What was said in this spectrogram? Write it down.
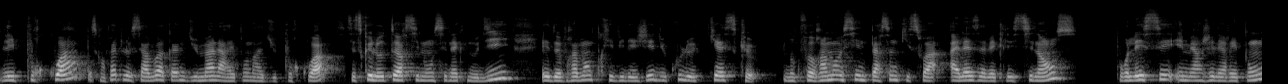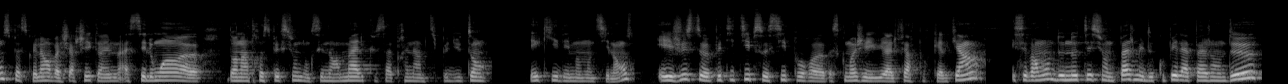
les pourquoi, parce qu'en fait, le cerveau a quand même du mal à répondre à du pourquoi. C'est ce que l'auteur Simon Sinek nous dit, et de vraiment privilégier du coup le qu'est-ce que. Donc, il faut vraiment aussi une personne qui soit à l'aise avec les silences pour laisser émerger les réponses, parce que là, on va chercher quand même assez loin euh, dans l'introspection, donc c'est normal que ça prenne un petit peu du temps et qu'il y ait des moments de silence. Et juste euh, petit tips aussi pour, euh, parce que moi j'ai eu à le faire pour quelqu'un, c'est vraiment de noter sur une page, mais de couper la page en deux.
